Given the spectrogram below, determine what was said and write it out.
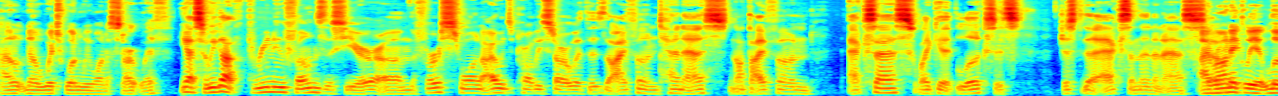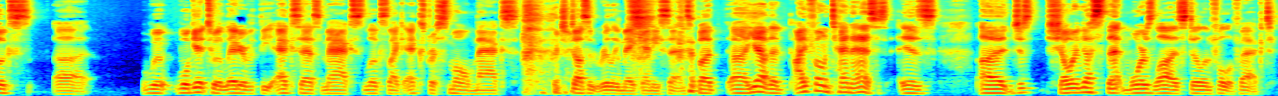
I don't know which one we want to start with. Yeah, so we got three new phones this year. Um, the first one I would probably start with is the iPhone 10s, not the iPhone XS like it looks. It's just the X and then an S. so- Ironically, it looks. Uh, we'll, we'll get to it later, but the XS Max looks like extra small Max, which doesn't really make any sense. But uh, yeah, the iPhone 10s is uh, just showing us that Moore's law is still in full effect.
